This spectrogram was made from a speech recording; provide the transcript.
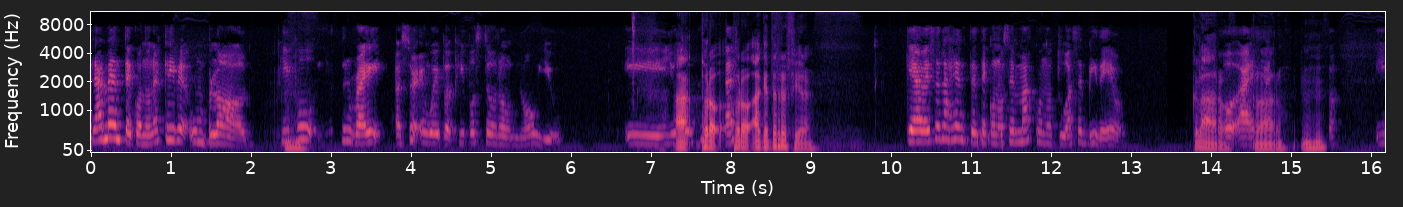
realmente cuando uno escribe un blog, people you can write a certain way, but people still don't know you. Y you Ah, pero, pero, ¿a qué te refieres? que a veces la gente te conoce más cuando tú haces video. Claro, O a- claro. Y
